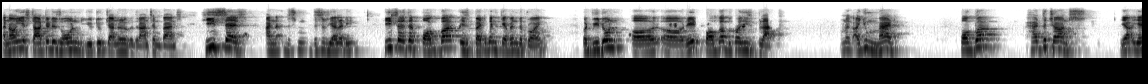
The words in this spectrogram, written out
and now he started his own YouTube channel with Rance and Bance. He says and this this is reality. He says that Pogba is better than Kevin De Bruyne, but we don't uh, uh, rate Pogba because he's black. I'm like, are you mad? Pogba had the chance yeah, yeah.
